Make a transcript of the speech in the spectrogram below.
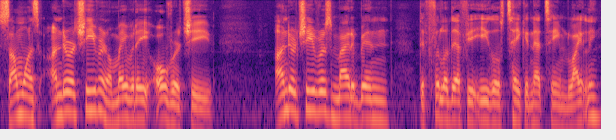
Someone's underachieving, or maybe they overachieve. Underachievers might have been the Philadelphia Eagles taking that team lightly.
